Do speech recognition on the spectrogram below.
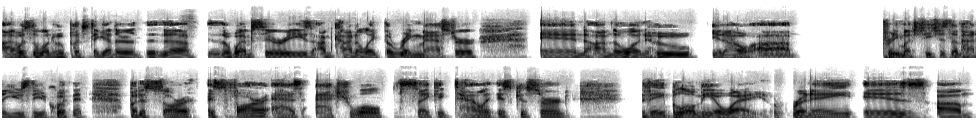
I was the one who puts together the the, the web series. I'm kind of like the ringmaster, and I'm the one who you know. Uh, pretty much teaches them how to use the equipment. But as far as far as actual psychic talent is concerned, they blow me away. Renee is um,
